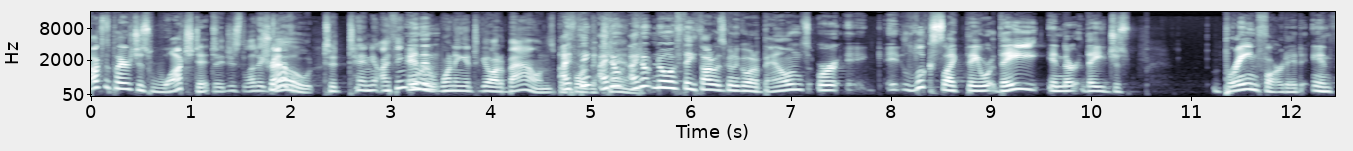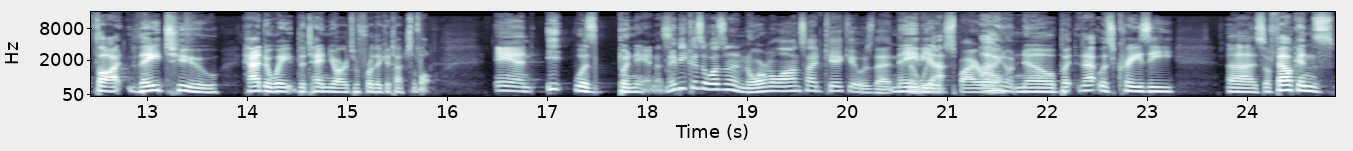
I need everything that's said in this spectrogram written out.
Falcons players just watched it. They just let it travel. go to 10 I think they And were then- wanting it to go out of bounds I before think the I don't 10. I don't know if they thought it was going to go out of bounds or it, it looks like they were they in their they just brain farted and thought they too had to wait the 10 yards before they could touch the ball. And it was bananas. Maybe because it wasn't a normal onside kick, it was that the Maybe weird I, spiral. I don't know, but that was crazy. Uh, so Falcons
